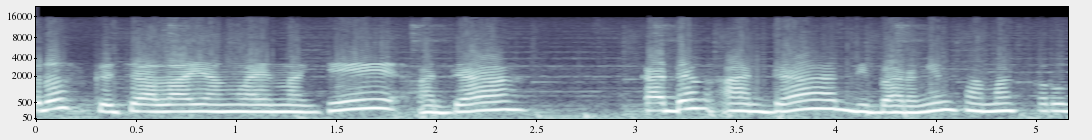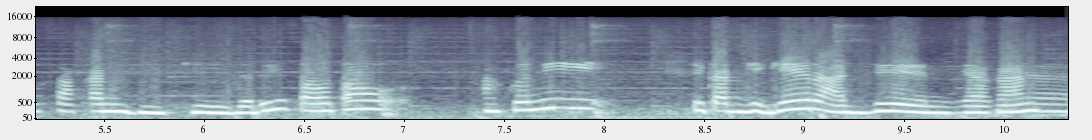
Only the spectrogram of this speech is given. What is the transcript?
terus gejala yang lain lagi ada kadang ada dibarengin sama kerusakan gigi. Jadi tahu-tahu aku ini sikat gigi rajin ya kan? Ya.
